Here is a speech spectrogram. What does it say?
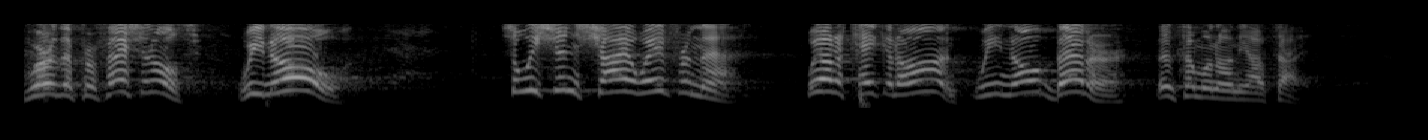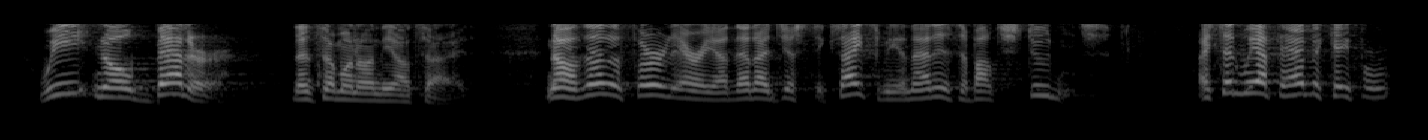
We're the professionals. We know. So we shouldn't shy away from that. We ought to take it on. We know better than someone on the outside. We know better than someone on the outside. Now, then a third area that just excites me, and that is about students. I said we have to advocate for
